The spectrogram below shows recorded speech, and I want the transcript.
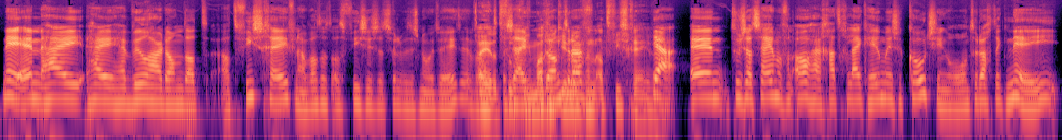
Nee, en hij, hij, hij wil haar dan dat advies geven. Nou, wat het advies is, dat zullen we dus nooit weten. Oh ja, want dat zij. Mag ik je nog een advies geven? Ja, en toen zat zij helemaal van, oh, hij gaat gelijk helemaal in zijn coachingrol. En toen dacht ik, nee,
